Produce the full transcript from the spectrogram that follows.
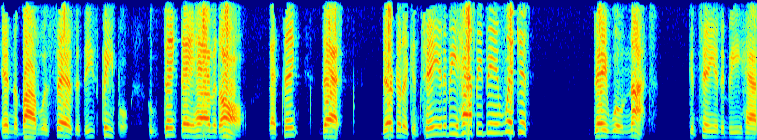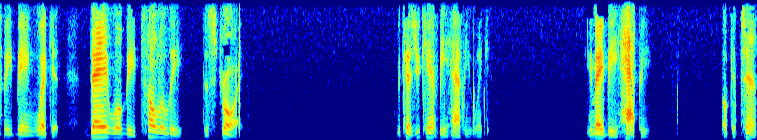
in the Bible it says that these people who think they have it all, that think that they're going to continue to be happy being wicked, they will not continue to be happy being wicked. They will be totally destroyed. Because you can't be happy wicked. You may be happy or content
